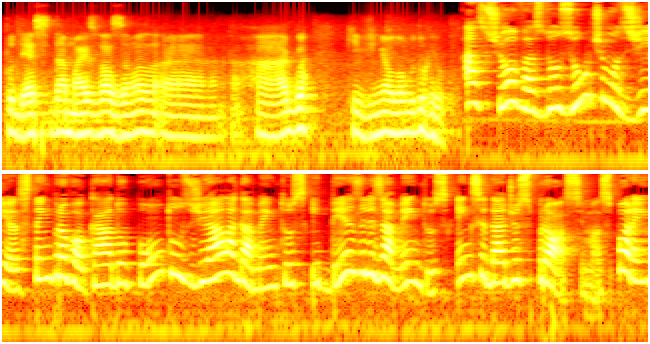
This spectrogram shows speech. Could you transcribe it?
pudesse dar mais vazão à água que vinha ao longo do rio. As chuvas dos últimos dias têm provocado pontos de alagamentos e deslizamentos em cidades próximas, porém,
